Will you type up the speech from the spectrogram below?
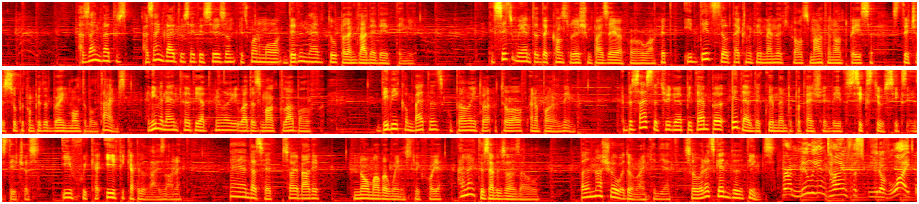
As I'm glad to as I'm glad to say this season, it's one more didn't have to but I'm glad they did thingy. And since we entered the Constellation Prize era for a rocket, it did still technically manage to outsmart and outpace Stitch's supercomputer brain multiple times, and even entered the admittedly rather smart club of DB combatants who permanently tore off an opponent's limb. And besides the trigger happy temper, did have the equipment to potentially leave 626 in stitches, if we, if we capitalized on it. And that's it, sorry about it, no more winning streak for you. I like this episode as a whole, but I'm not sure where to rank it yet, so let's get into the teams. For a million times the speed of light...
